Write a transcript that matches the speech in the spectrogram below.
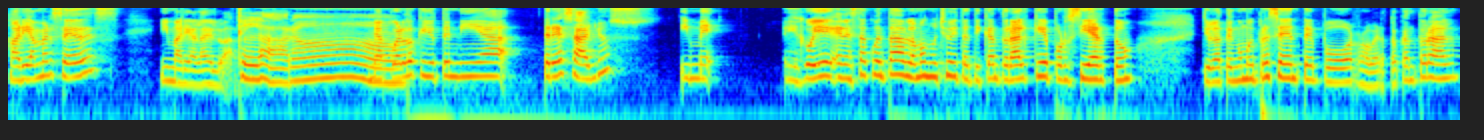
María Mercedes y María la del Barrio. Claro. Me acuerdo que yo tenía tres años y me... eh, Oye, en esta cuenta hablamos mucho de Itatí Cantoral, que por cierto, yo la tengo muy presente por Roberto Cantoral,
